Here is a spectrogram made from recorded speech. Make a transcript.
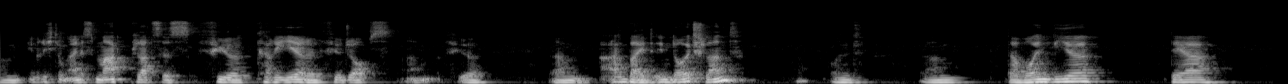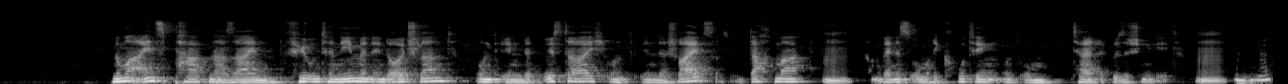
ähm, in Richtung eines Marktplatzes für Karriere, für Jobs, ähm, für ähm, Arbeit in Deutschland. Und da wollen wir der Nummer eins Partner sein für Unternehmen in Deutschland und in Österreich und in der Schweiz, also im Dachmarkt, mhm. wenn es um Recruiting und um Talent Acquisition geht. Mhm. Mhm.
